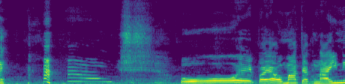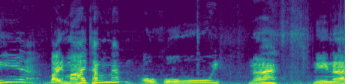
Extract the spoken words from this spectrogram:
ย โอ้ย ไปเอามาจากไหนเนี่ย ใบไม้ทั้งนั้น โอ้โหนะ นี่นะ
